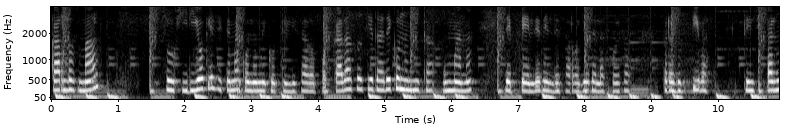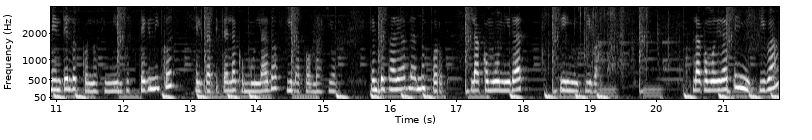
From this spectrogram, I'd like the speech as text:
Carlos Marx sugirió que el sistema económico utilizado por cada sociedad económica humana depende del desarrollo de las fuerzas productivas, principalmente los conocimientos técnicos, el capital acumulado y la población. Empezaré hablando por la comunidad primitiva. La comunidad primitiva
